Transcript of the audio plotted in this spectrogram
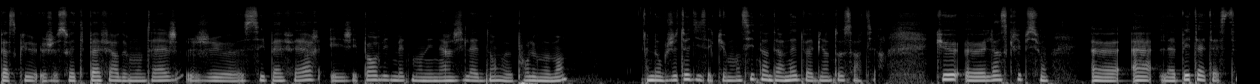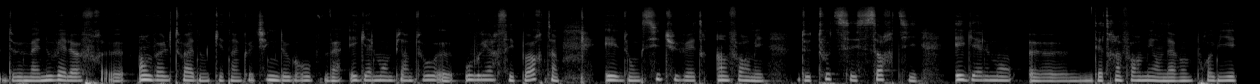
parce que je souhaite pas faire de montage, je sais pas faire et j'ai pas envie de mettre mon énergie là-dedans pour le moment. Donc je te disais que mon site internet va bientôt sortir, que l'inscription euh, à la bêta test de ma nouvelle offre euh, Envole-toi, donc qui est un coaching de groupe, va également bientôt euh, ouvrir ses portes. Et donc si tu veux être informé de toutes ces sorties, également d'être informé en avant-premier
